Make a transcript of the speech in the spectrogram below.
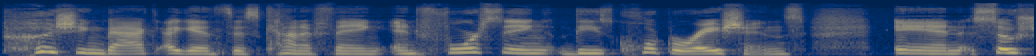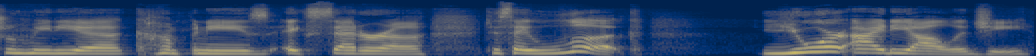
pushing back against this kind of thing and forcing these corporations and social media companies, etc., to say, look, your ideology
